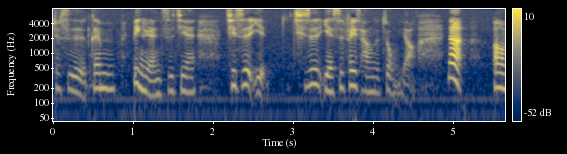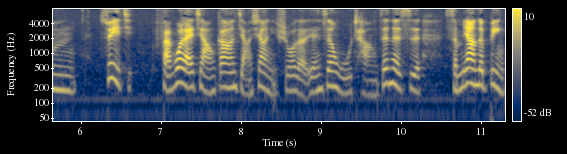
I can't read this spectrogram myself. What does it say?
就是跟病人之间，其实也其实也是非常的重要。那嗯，所以其。反过来讲，刚刚讲像你说的，人生无常，真的是什么样的病，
